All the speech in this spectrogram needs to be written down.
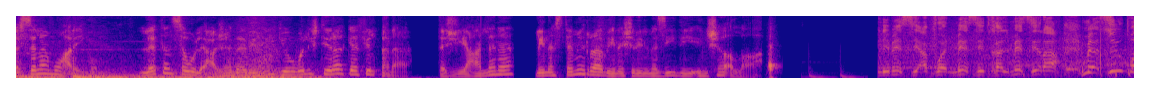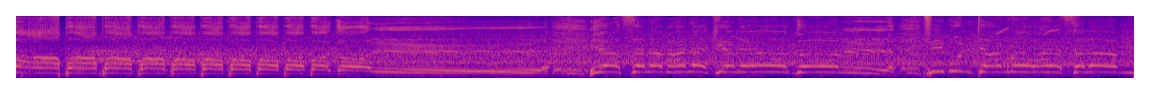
السلام عليكم لا تنسوا الاعجاب بالفيديو والاشتراك في القناة تشجيعا لنا لنستمر بنشر المزيد ان شاء الله لميسي عفوا ميسي دخل ميسي راح ميسي با با با با با با با با با جول يا سلام عليك يا ليو جول في منتهى الروعة يا سلام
